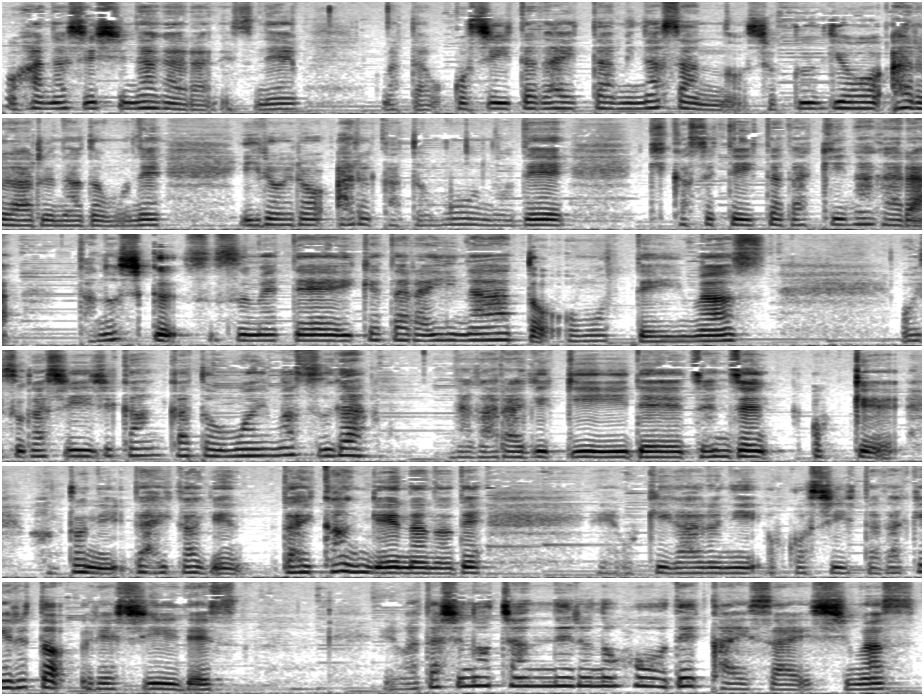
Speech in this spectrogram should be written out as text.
お話ししながらですねまたお越しいただいた皆さんの職業あるあるなどもねいろいろあるかと思うので聞かせていただきながら楽しく進めていけたらいいなと思っています。お忙しい時間かと思いますがながら聞きで全然 OK 本当に大加減大歓迎なのでお気軽にお越しいただけると嬉しいです。私のチャンネルの方で開催します。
